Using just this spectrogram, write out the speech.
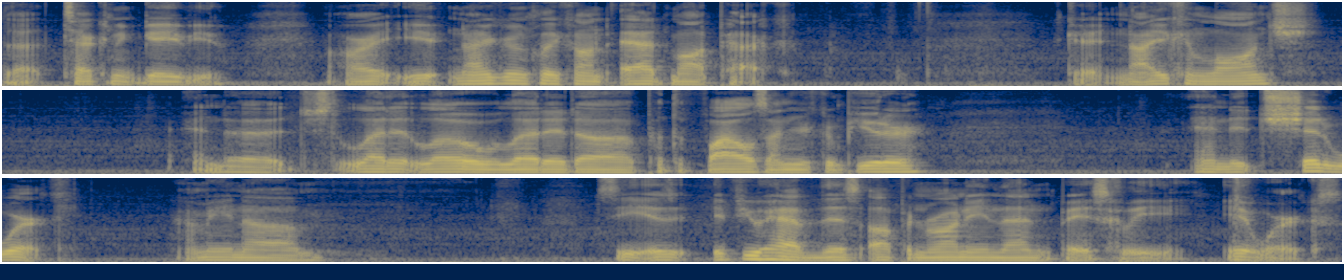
that Technic gave you. Alright you, now you're gonna click on add mod pack. Okay now you can launch and uh, just let it low let it uh, put the files on your computer and it should work. I mean um, see if you have this up and running then basically it works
